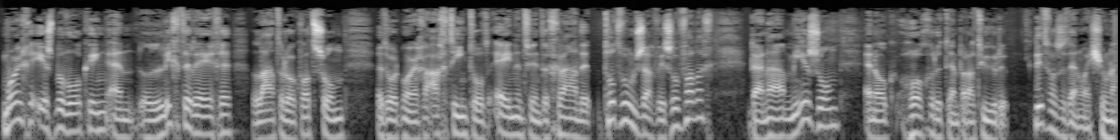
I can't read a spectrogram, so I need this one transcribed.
Morgen eerst bewolking en lichte regen, later ook wat zon. Het wordt morgen 18 tot 21 graden, tot woensdag wisselvallig. Daarna meer zon en ook hogere temperaturen. Dit was het NOS Journaal.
